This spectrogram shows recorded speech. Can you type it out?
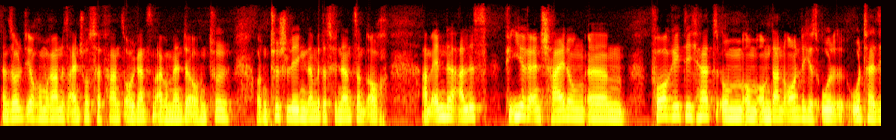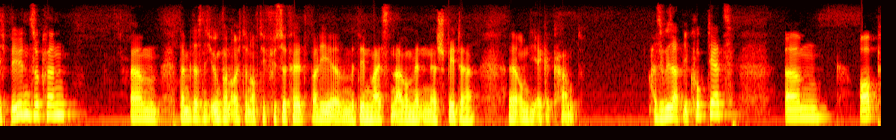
dann solltet ihr auch im Rahmen des Einspruchsverfahrens eure ganzen Argumente auf den, auf den Tisch legen, damit das Finanzamt auch am Ende alles für ihre Entscheidung ähm, vorrätig hat, um, um, um dann ordentliches Ur Urteil sich bilden zu können. Ähm, damit das nicht irgendwann euch dann auf die Füße fällt, weil ihr mit den meisten Argumenten erst später äh, um die Ecke kamt. Also wie gesagt, ihr guckt jetzt, ähm, ob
